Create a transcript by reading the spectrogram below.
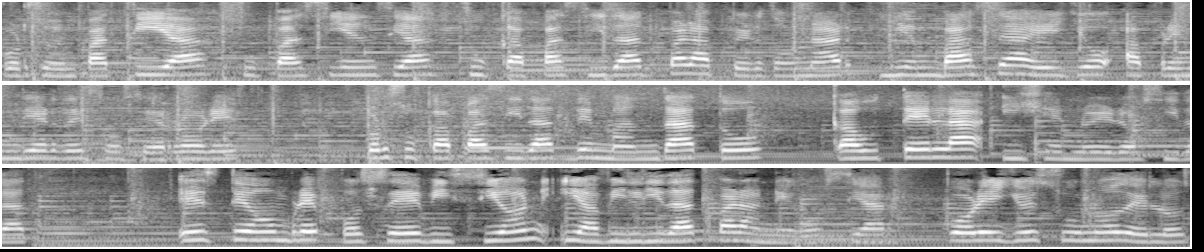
por su empatía, su paciencia, su capacidad para perdonar y en base a ello aprender de sus errores, por su capacidad de mandato, cautela y generosidad. Este hombre posee visión y habilidad para negociar, por ello es uno de los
